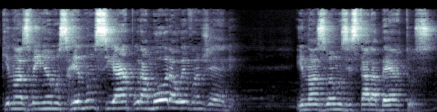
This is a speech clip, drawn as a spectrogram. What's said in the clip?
que nós venhamos renunciar por amor ao Evangelho e nós vamos estar abertos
